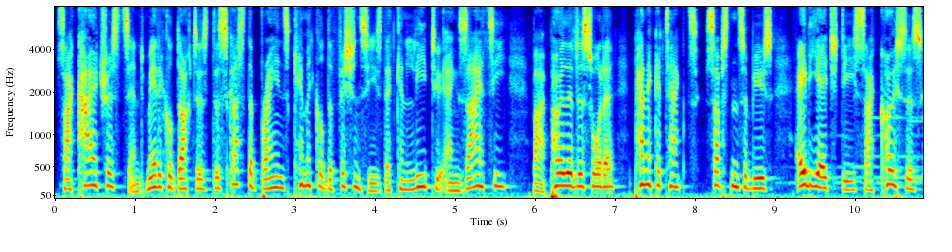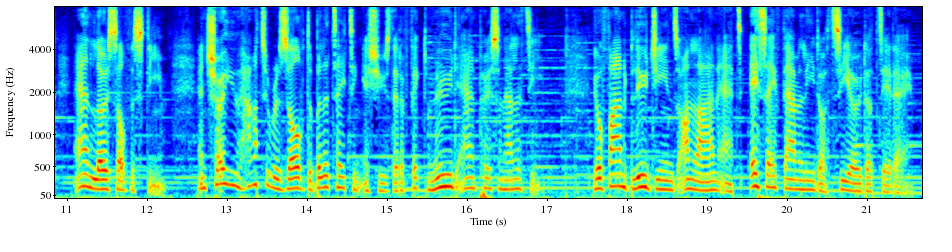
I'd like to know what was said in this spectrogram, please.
Psychiatrists and medical doctors discuss the brain's chemical deficiencies that can lead to anxiety, bipolar disorder, panic attacks, substance abuse, ADHD, psychosis, and low self esteem, and show you how to resolve debilitating issues that affect mood and personality. You'll find Blue Genes online at safamily.co.za.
